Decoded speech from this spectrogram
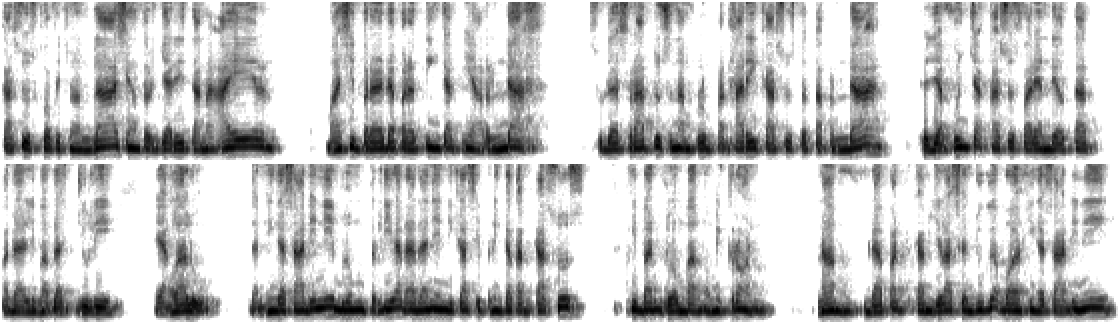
Kasus COVID-19 yang terjadi di tanah air masih berada pada tingkat yang rendah. Sudah 164 hari kasus tetap rendah sejak puncak kasus varian Delta pada 15 Juli yang lalu. Dan hingga saat ini belum terlihat adanya indikasi peningkatan kasus akibat gelombang Omikron. Nah, dapat kami jelaskan juga bahwa hingga saat ini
